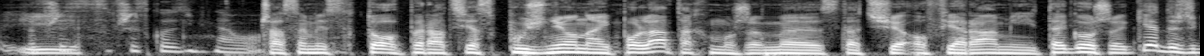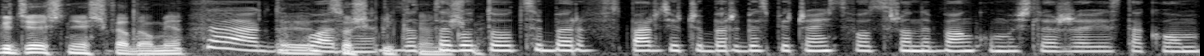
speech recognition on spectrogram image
I wszystko, wszystko zniknęło. Czasem jest to operacja spóźniona i po latach możemy stać się ofiarami tego, że kiedyś kiedyś gdzieś nieświadomie Tak, y, dokładnie. Dlatego to cyberwsparcie, cyberbezpieczeństwo od strony banku myślę, że jest taką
